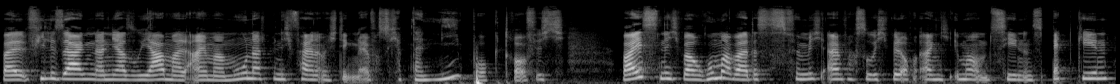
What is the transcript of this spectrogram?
Weil viele sagen dann ja so, ja, mal einmal im Monat bin ich feiern. Aber ich denke mir einfach so, ich habe da nie Bock drauf. Ich weiß nicht warum, aber das ist für mich einfach so, ich will auch eigentlich immer um 10 ins Bett gehen.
